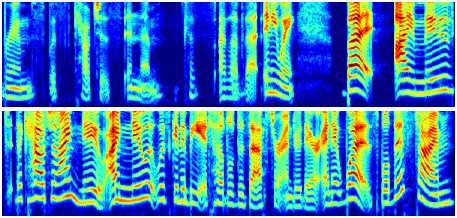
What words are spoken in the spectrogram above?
rooms with couches in them because I love that. Anyway, but I moved the couch and I knew, I knew it was going to be a total disaster under there. And it was. Well, this time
